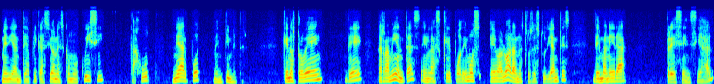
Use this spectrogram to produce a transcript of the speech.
mediante aplicaciones como Quizy, Kahoot, Nearpod, Mentimeter, que nos proveen de herramientas en las que podemos evaluar a nuestros estudiantes de manera presencial,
